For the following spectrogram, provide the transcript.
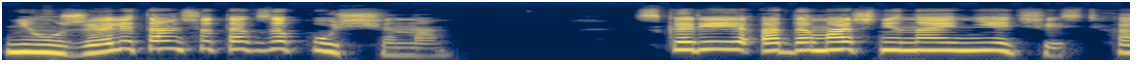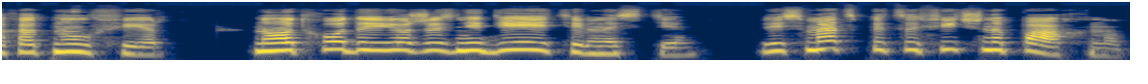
Неужели там все так запущено? Скорее, одомашненная нечисть, хохотнул Ферд. Но отходы ее жизнедеятельности весьма специфично пахнут.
